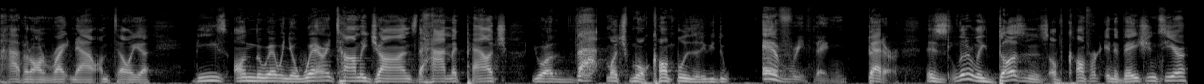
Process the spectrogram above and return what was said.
I have it on right now, I'm telling you. These underwear, when you're wearing Tommy John's, the hammock pouch, you are that much more comfortable. You can do everything better. There's literally dozens of comfort innovations here.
